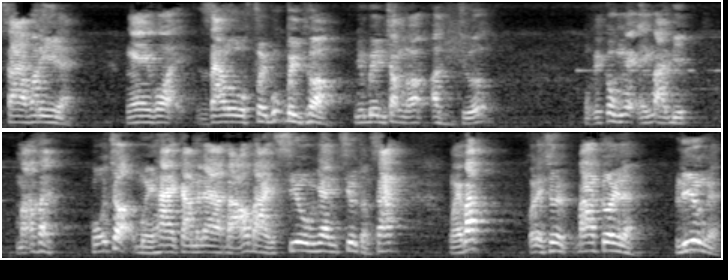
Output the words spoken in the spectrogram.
xa body này nghe gọi Zalo Facebook bình thường nhưng bên trong nó ẩn chứa một cái công nghệ đánh bài bịp mã vạch hỗ trợ 12 camera báo bài siêu nhanh siêu chuẩn xác. Ngoài bắc có thể chơi được ba cây này liêng này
